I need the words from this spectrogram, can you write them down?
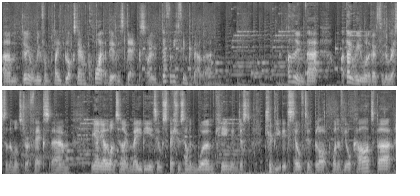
Um, doing remove from play blocks down quite a bit of his deck, so definitely think about that. Other than that, I don't really want to go through the rest of the monster effects. Um, the only other one to note maybe is it'll special summon Worm King and just tribute itself to block one of your cards, but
